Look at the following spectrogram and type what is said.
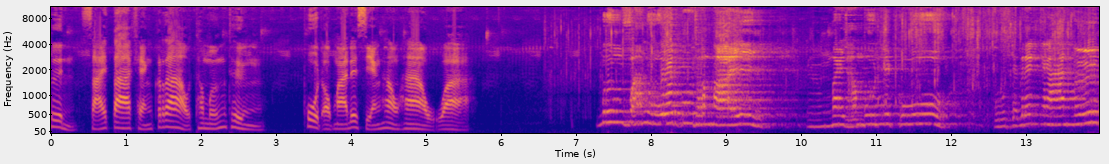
ขึ้น สายตาแข็งกร้าวทะมึงถึง พูดออกมาด้วยเสียงห้าวๆว่า มึงฟันหัวกูทำไม ไม่ทำบุญให้กู กูจะเล่นงานมึง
